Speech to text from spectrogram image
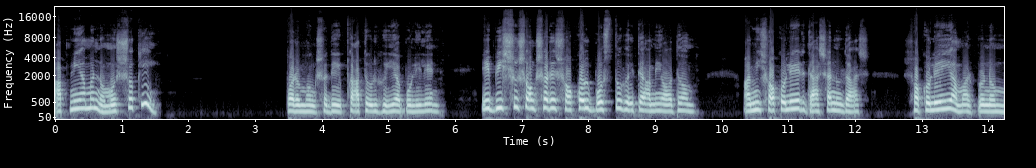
আপনি আমার নমস্য কি? পরমহংসদেব কাতর হইয়া বলিলেন এই বিশ্ব সংসারে সকল বস্তু হইতে আমি অদম আমি সকলের দাসানুদাস, সকলেই আমার প্রণম্য।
